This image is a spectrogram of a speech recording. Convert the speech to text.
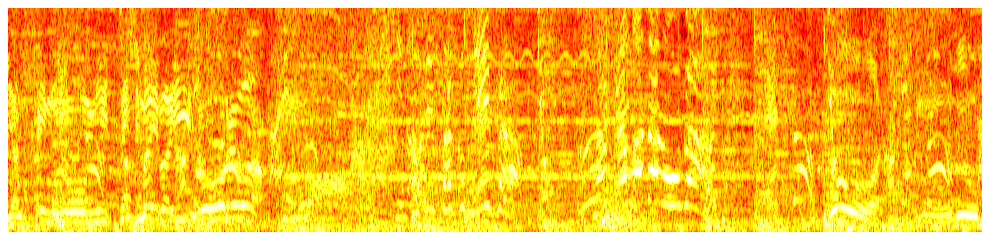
厄介者を見捨てちまえばいいぞ俺は。死なせたくねえから。仲間だろうが。今日は俺をぶ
